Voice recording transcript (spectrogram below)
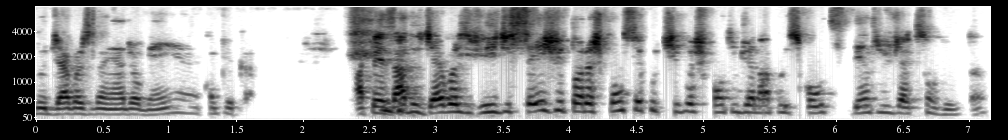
do Jaguars ganhar de alguém, é complicado. Apesar do Jaguars vir de seis vitórias consecutivas contra o Indianapolis Colts dentro de Jacksonville, tá?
